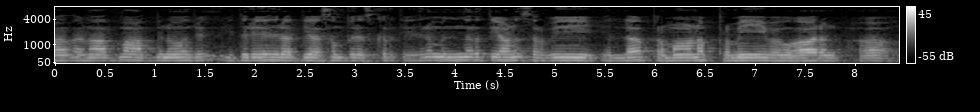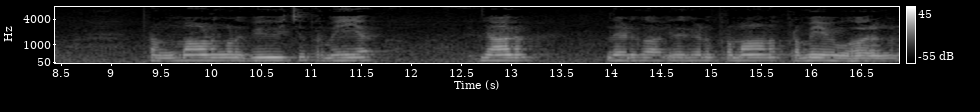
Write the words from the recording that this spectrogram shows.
അതാണ് ആത്മാത്മനോര് ഇതരേതൊരു അധ്യാസം പുരസ്കൃതി. ഇതിനെ മുൻനിർത്തിയാണ് സർവേ എല്ലാ പ്രമാണ പ്രമേയ വ്യവഹാരം. പ്രമാണങ്ങൾ ഉപയോഗിച്ച് പ്രമേയ ജ്ഞാനം നേടുക ഇതൊക്കെയാണ് പ്രമാണ പ്രമേയ വ്യവഹാരങ്ങൾ.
